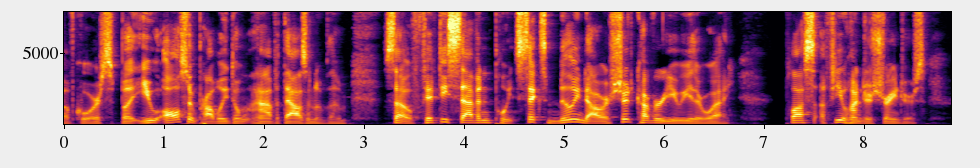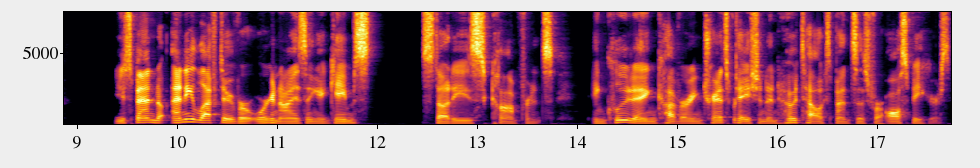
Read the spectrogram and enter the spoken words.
of course, but you also probably don't have a thousand of them. So $57.6 million should cover you either way, plus a few hundred strangers. You spend any leftover organizing a game studies conference, including covering transportation and hotel expenses for all speakers.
